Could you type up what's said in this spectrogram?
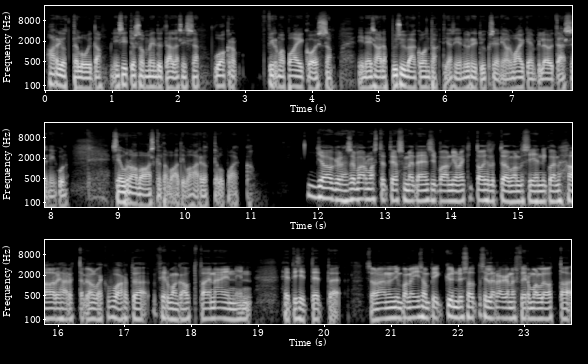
harjoitteluita, niin sitten jos on menty tällaisissa vuokrafirmapaikoissa, niin ei saada pysyvää kontaktia siihen yritykseen ja on vaikeampi löytää se niin kuin seuraava askelta vaativa harjoittelupaikka. Joo, kyllähän se varmasti, että jos menet ensin vaan jonnekin toiselle työmaalle siihen niin kuin haalariharjoittelu vaikka vuorotyöfirman kautta tai näin, niin heti sitten, että se on aina niin paljon isompi kynnys sille rakennusfirmalle ottaa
